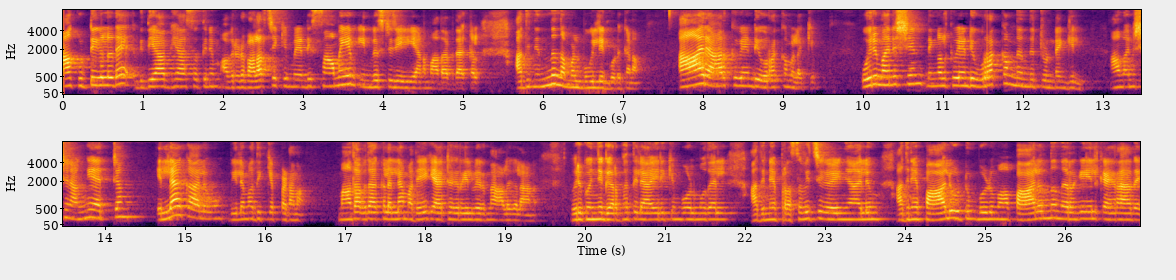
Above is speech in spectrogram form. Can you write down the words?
ആ കുട്ടികളുടെ വിദ്യാഭ്യാസത്തിനും അവരുടെ വളർച്ചയ്ക്കും വേണ്ടി സമയം ഇൻവെസ്റ്റ് ചെയ്യുകയാണ് മാതാപിതാക്കൾ. അതിനിന്ന് നമ്മൾ മൂല്യം കൊടുക്കണം. ആരാർക്ക് വേണ്ടി ഉറക്കമിളയ്ക്കും ഒരു മനുഷ്യൻ നിങ്ങൾക്ക് വേണ്ടി ഉറക്കം നിന്നിട്ടുണ്ടെങ്കിൽ ആ മനുഷ്യൻ അങ്ങേയറ്റം എല്ലാ കാലവും വിലമതിക്കപ്പെടണം. മാതാപിതാക്കളെല്ലാം അതേ കാറ്റഗറിയിൽ വരുന്ന ആളുകളാണ്. ഒരു കുഞ്ഞ് ഗർഭത്തിലായിരിക്കുമ്പോൾ മുതൽ അതിനെ പ്രസവിച്ചു കഴിഞ്ഞാലും അതിനെ പാലൂട്ടുമ്പോഴും ആ പാലൊന്ന് നിറകയിൽ കയറാതെ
